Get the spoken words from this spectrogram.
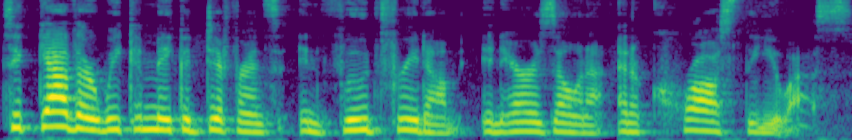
Together, we can make a difference in food freedom in Arizona and across the U.S.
